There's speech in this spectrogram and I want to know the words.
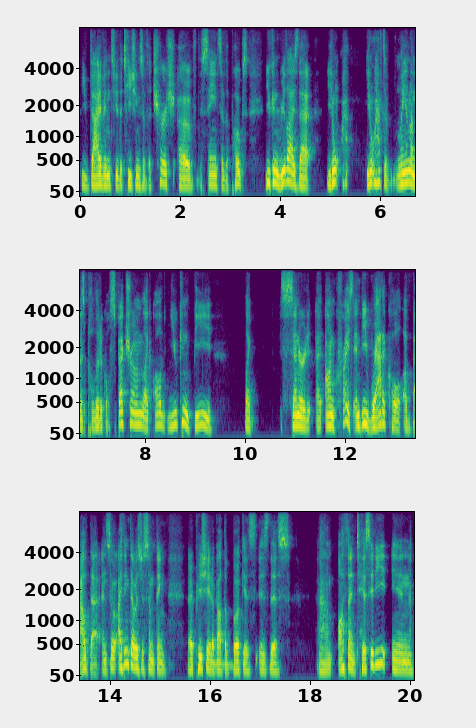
you dive into the teachings of the church, of the saints, of the popes, you can realize that you don't you don't have to land on this political spectrum. Like all you can be like centered uh, on Christ and be radical about that. And so I think that was just something that I appreciate about the book is is this um, authenticity in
